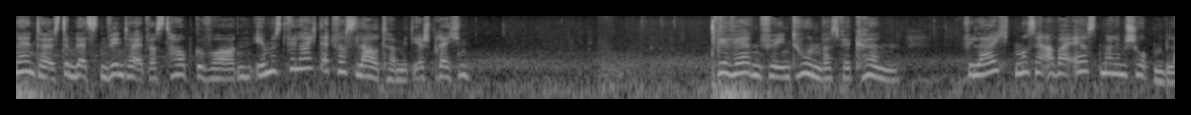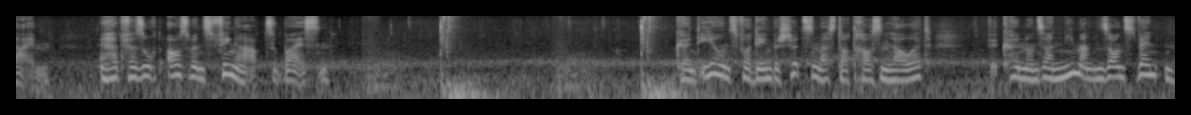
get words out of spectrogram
Elenta ist im letzten Winter etwas taub geworden. Ihr müsst vielleicht etwas lauter mit ihr sprechen. Wir werden für ihn tun, was wir können. Vielleicht muss er aber erstmal im Schuppen bleiben. Er hat versucht, Oswins Finger abzubeißen. Könnt ihr uns vor dem beschützen, was dort draußen lauert? Wir können uns an niemanden sonst wenden.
